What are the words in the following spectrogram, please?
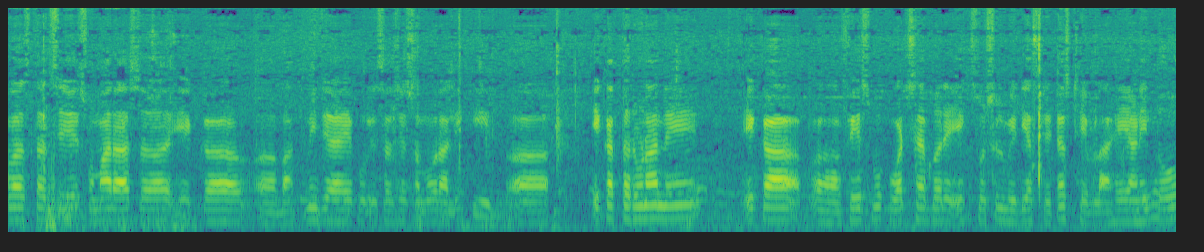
वाजताचे सुमारास एक बातमी जी आहे पोलिसांच्या समोर आली की एका तरुणाने एका फेसबुक व्हॉट्सॲपवर एक सोशल मीडिया स्टेटस ठेवला आहे आणि तो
